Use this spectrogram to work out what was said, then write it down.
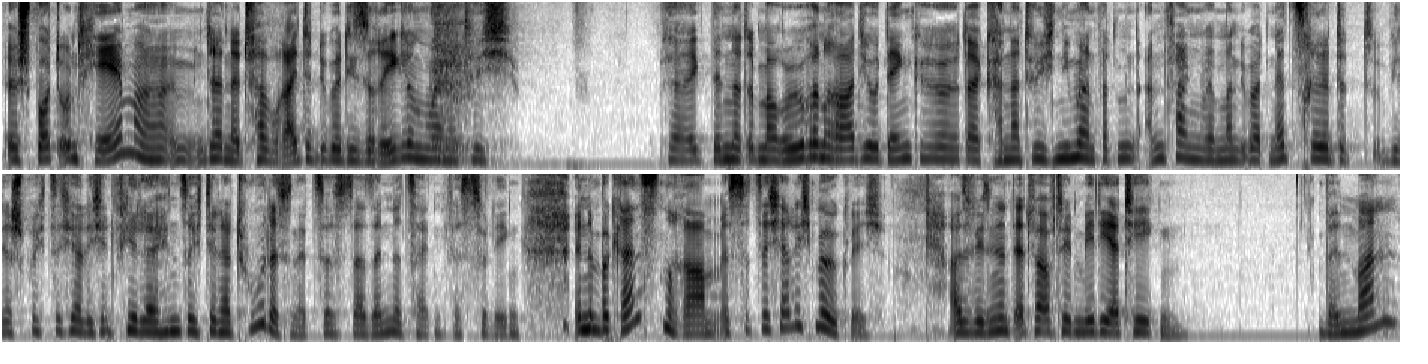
äh, Spott und Häme im Internet verbreitet über diese Regelung, weil natürlich ja, ich nenne immer Röhrenradio, denke, da kann natürlich niemand was mit anfangen, wenn man über das Netz redet. Das widerspricht sicherlich in vieler Hinsicht der Natur des Netzes, da Sendezeiten festzulegen. In einem begrenzten Rahmen ist das sicherlich möglich. Also wir sind etwa auf den Mediatheken. Wenn man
